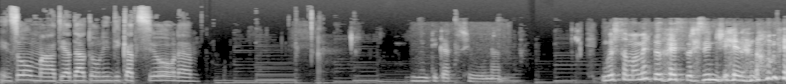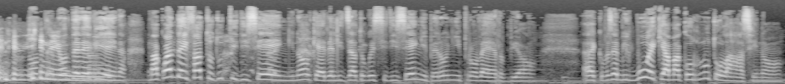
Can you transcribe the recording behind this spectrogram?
insomma, ti ha dato un'indicazione? Un'indicazione. In questo momento devo essere sincera, non me ne viene Non, non te ne viene. Ma quando hai fatto tutti i disegni, no? Che hai realizzato questi disegni per ogni proverbio. Ecco, per esempio, il bue chiama cornuto l'asino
